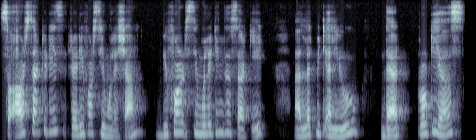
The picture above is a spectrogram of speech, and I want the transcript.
So our circuit is ready for simulation. Before simulating the circuit uh, let me tell you that Proteus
